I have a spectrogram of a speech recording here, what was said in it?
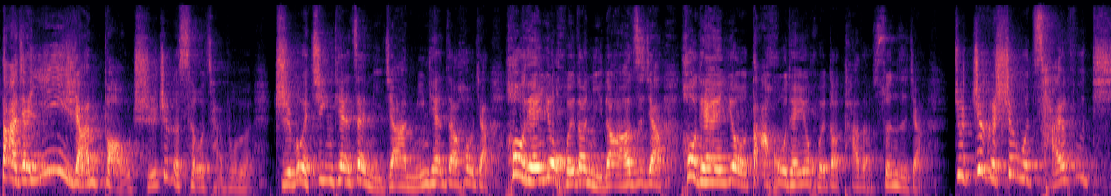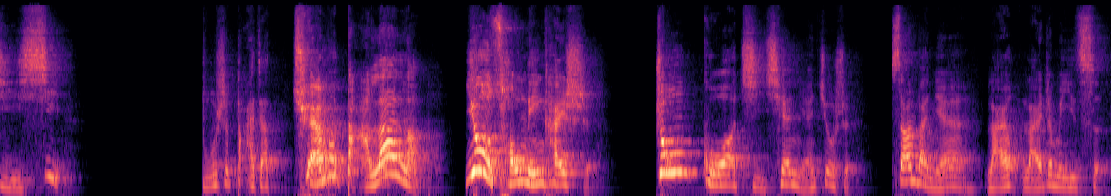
大家依然保持这个社会财富分，只不过今天在你家，明天在后家，后天又回到你的儿子家，后天又大后天又回到他的孙子家，就这个社会财富体系，不是大家全部打烂了，又从零开始。中国几千年就是三百年来来这么一次，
